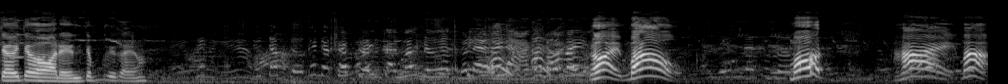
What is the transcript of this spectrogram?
chơi chơi hò để chụp cái này không? Rồi bắt đầu một hai ba.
